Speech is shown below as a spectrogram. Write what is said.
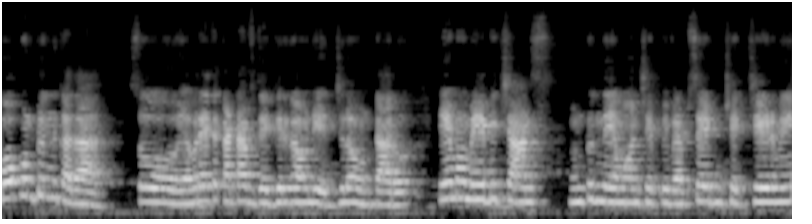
హోప్ ఉంటుంది కదా? సో ఎవరైతే కట్ ఆఫ్ దగ్గరగా ఉండి ఎడ్జ్లో ఉంటారో ఏమో మేబీ ఛాన్స్ ఉంటుందేమో అని చెప్పి వెబ్సైట్ని చెక్ చేయడమే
